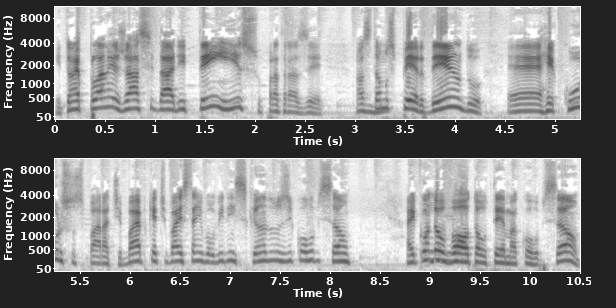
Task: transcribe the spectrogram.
Então é planejar a cidade e tem isso para trazer. Nós uhum. estamos perdendo é, recursos para Atibaia porque Atibaia está envolvido em escândalos de corrupção. Aí quando uhum. eu volto ao tema corrupção,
